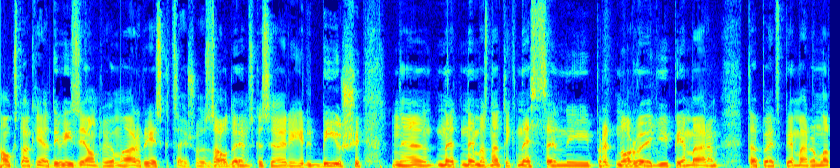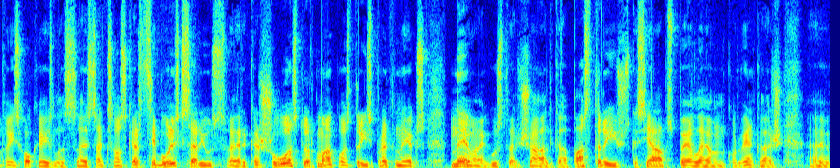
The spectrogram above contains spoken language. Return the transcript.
augstākajā divīzijā, un māri ir ieskicējušos zaudējumus, kas arī ir bijuši ne, nemaz netik neseni pret Norvēģiju. Norvēģiju, piemēram. Tāpēc, piemēram, Latvijas hokeja izlases aizsargs Oskars Cibuļskis arī uzsvēra, ka šos turpmākos trīs pretiniekus nevajag uztvert šādi kā pastarīšus, kas jāapspēlē un kur vienkārši eh,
